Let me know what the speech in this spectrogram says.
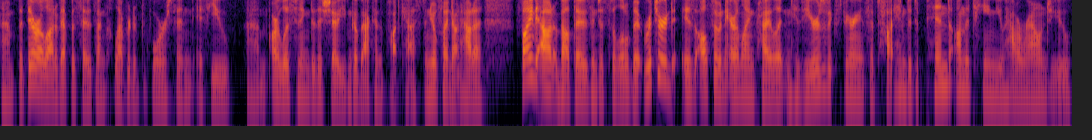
Um, but there are a lot of episodes on collaborative divorce. And if you um, are listening to the show, you can go back in the podcast and you'll find out how to find out about those in just a little bit. Richard is also an airline pilot, and his years of experience have taught him to depend on the team you have around you.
